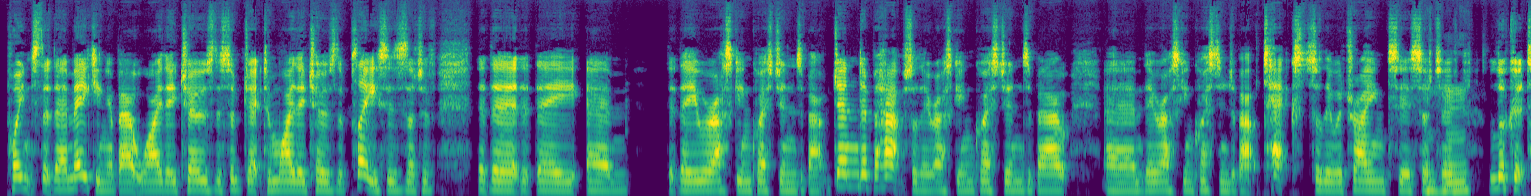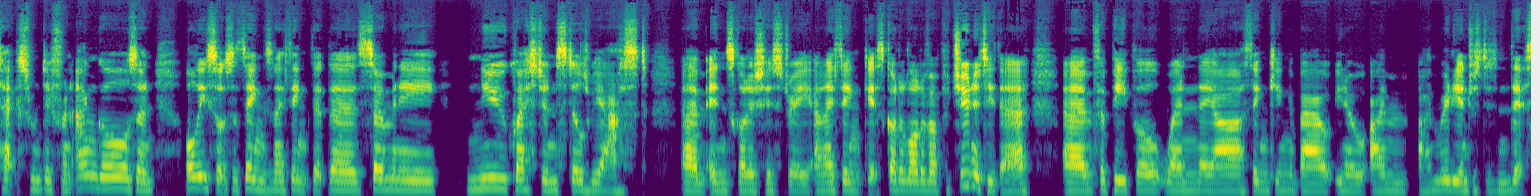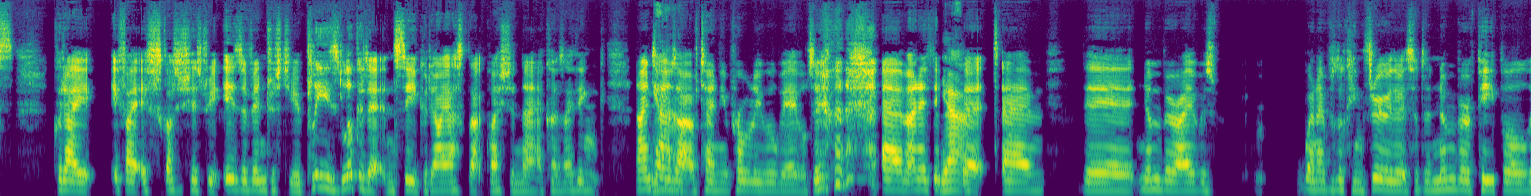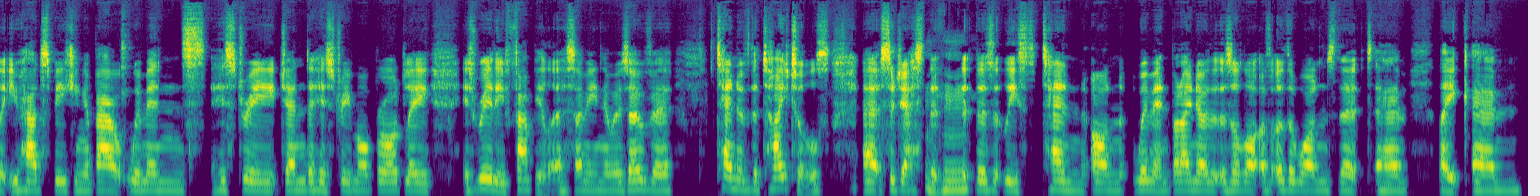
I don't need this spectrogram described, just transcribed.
points that they're making about why they chose the subject and why they chose the place is sort of that they that they um, that they were asking questions about gender perhaps or they were asking questions about um, they were asking questions about text. So they were trying to sort mm-hmm. of look at text from different angles and all these sorts of things. And i think that there's so many new questions still to be asked um, in Scottish history. And I think it's got a lot of opportunity there um, for people when they are thinking about, you know, I'm I'm really interested in this. Could I, if I if Scottish history is of interest to you, please look at it and see. Could I ask that question there? Because I think nine yeah. times out of ten you probably will be able to. um, and I think yeah. that um, the number I was when I was looking through the sort of number of people that you had speaking about women's history, gender history more broadly is really fabulous. I mean, there was over 10 of the titles uh, suggest that, mm-hmm. that, there's at least 10 on women, but I know that there's a lot of other ones that, um, like, um,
